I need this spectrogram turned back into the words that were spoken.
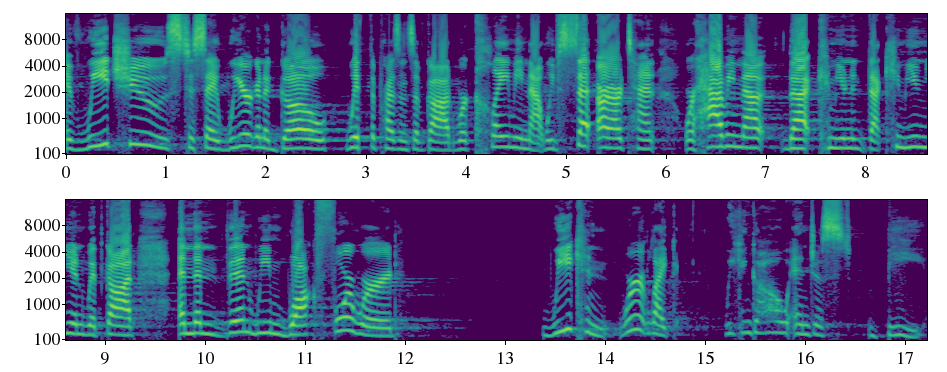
if we choose to say we are going to go with the presence of God, we're claiming that. We've set our tent, we're having that, that, communion, that communion with God, and then, then we walk forward, we can, we're like, we can go and just be.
